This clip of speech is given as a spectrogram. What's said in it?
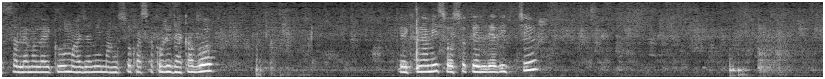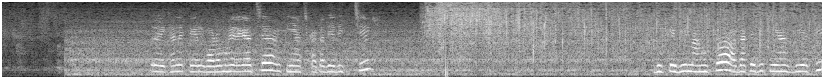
আসসালামু আলাইকুম। আজ আমি মাংস কষা করে দেখাবো। তো এখানে আমি সর্ষ তেল দিয়ে দিচ্ছি। তো এখানে তেল গরম হয়ে গেছে, আমি পেঁয়াজ কাটা দিয়ে দিচ্ছি। দু কেজি মাংস, আধা কেজি পেঁয়াজ দিয়েছি।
